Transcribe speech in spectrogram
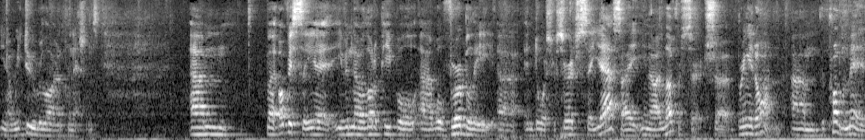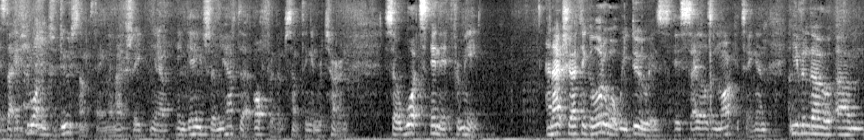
you know, we do rely on clinicians. Um, but obviously, uh, even though a lot of people uh, will verbally uh, endorse research, say yes, I you know I love research, uh, bring it on. Um, the problem is that if you want them to do something and actually you know engage them, you have to offer them something in return. So what's in it for me? And actually, I think a lot of what we do is is sales and marketing. And even though um,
